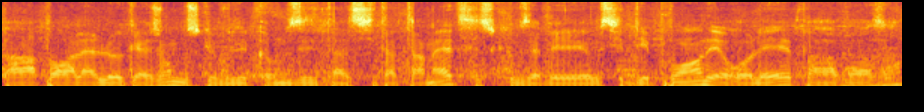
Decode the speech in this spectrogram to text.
par, rapport à la location? Parce que vous, comme vous êtes un site internet, est-ce que vous avez aussi des points, des relais par rapport à ça?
